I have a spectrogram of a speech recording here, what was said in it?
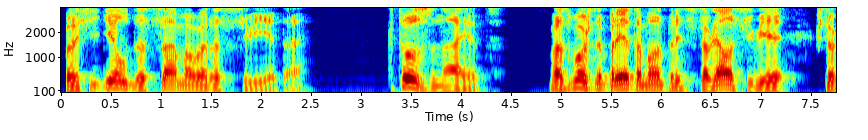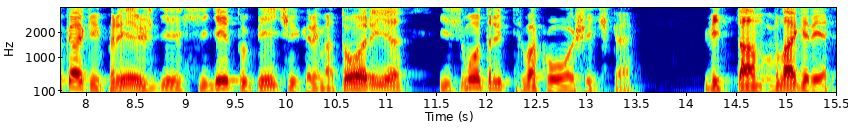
просидел до самого рассвета. Кто знает, возможно, при этом он представлял себе, что, как и прежде, сидит у печи крематория и смотрит в окошечко. Ведь там, в лагере,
